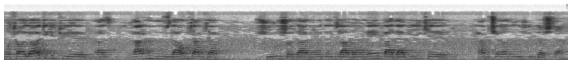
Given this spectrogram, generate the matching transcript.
مطالعاتی که توی از قرن 19 کم کم شروع شد در مورد جوامع بدوی که همچنان وجود داشتن.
